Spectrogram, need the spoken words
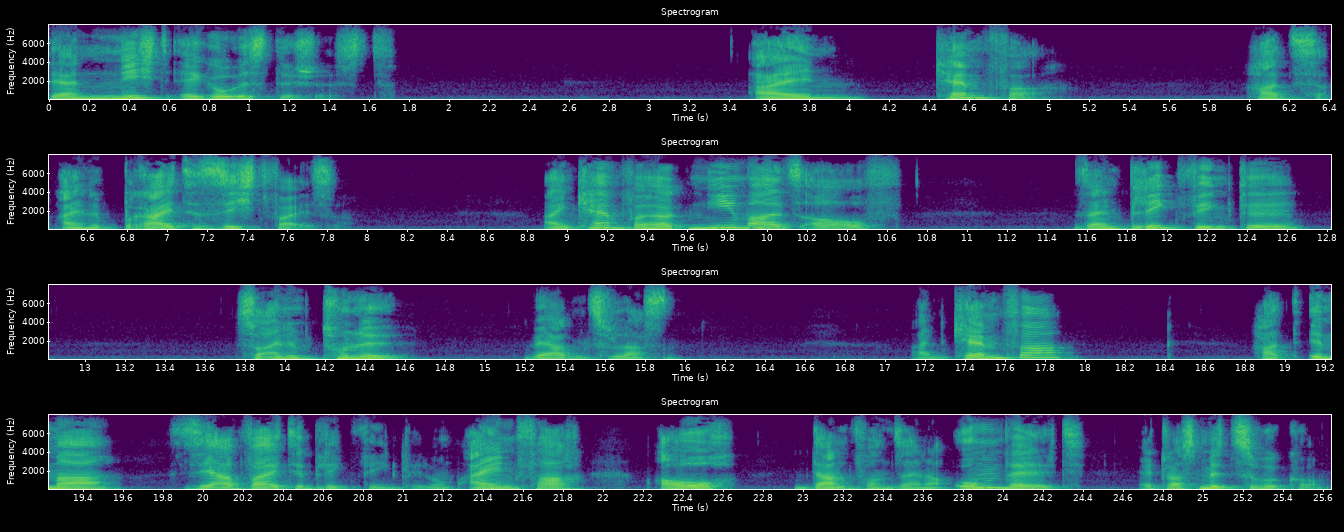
der nicht egoistisch ist. Ein Kämpfer hat eine breite Sichtweise. Ein Kämpfer hört niemals auf, seinen Blickwinkel zu einem Tunnel werden zu lassen. Ein Kämpfer hat immer sehr weite Blickwinkel, um einfach auch dann von seiner Umwelt etwas mitzubekommen,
